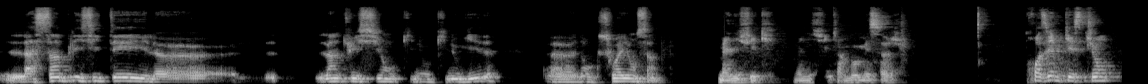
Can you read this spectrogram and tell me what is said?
la simplicité, l'intuition qui nous, qui nous guide. donc, soyons simples. Magnifique, magnifique, un beau message. Troisième question.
